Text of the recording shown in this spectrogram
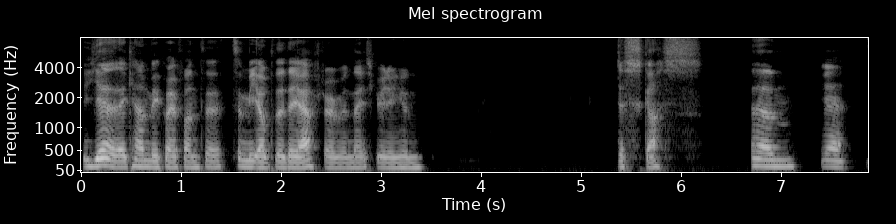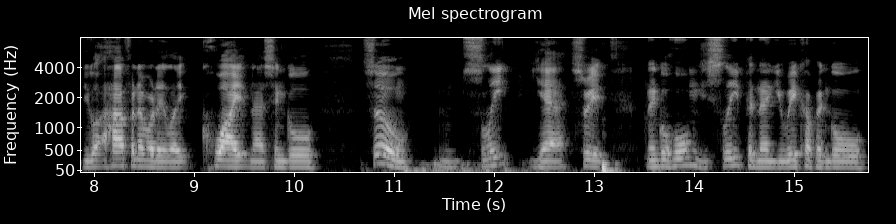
Yeah, it can be quite fun to, to meet up the day after a midnight screening and discuss. Um Yeah, you got half an hour to like quietness and go. So mm, sleep, yeah, sweet. And then go home, you sleep, and then you wake up and go,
